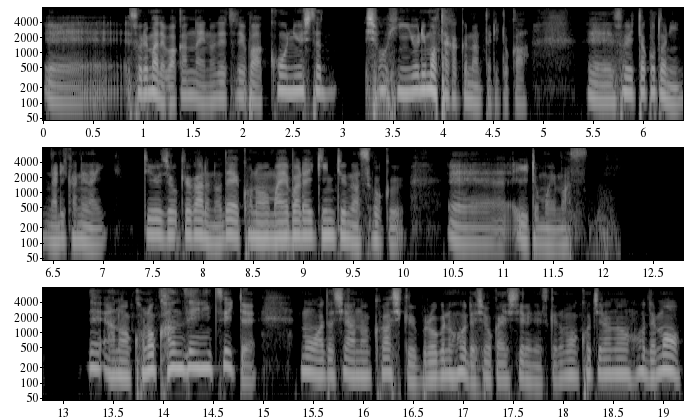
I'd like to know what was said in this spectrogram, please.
えー、それまで分かんないので、例えば購入した商品よりも高くなったりとか、えー、そういったことになりかねないっていう状況があるので、この前払い金っていうのはすごく、えー、いいと思います。で、あの、この関税について、もう私、あの、詳しくブログの方で紹介してるんですけども、こちらの方でも、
